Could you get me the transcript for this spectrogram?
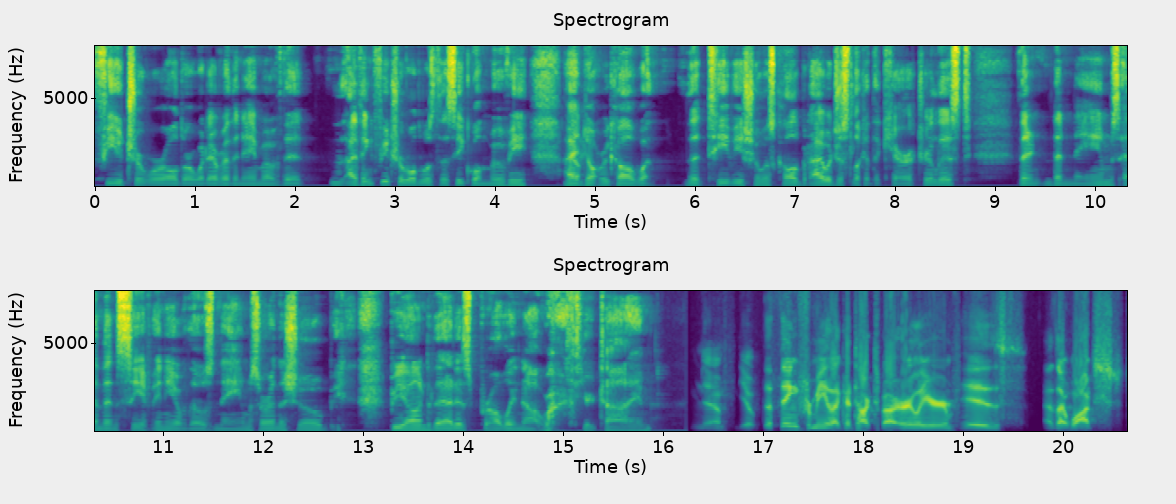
Future World or whatever the name of the. I think Future World was the sequel movie. I don't recall what the TV show was called, but I would just look at the character list, the the names, and then see if any of those names are in the show. Be- Beyond that is probably not worth your time. Yeah. Yep. The thing for me, like I talked about earlier, is as I watch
